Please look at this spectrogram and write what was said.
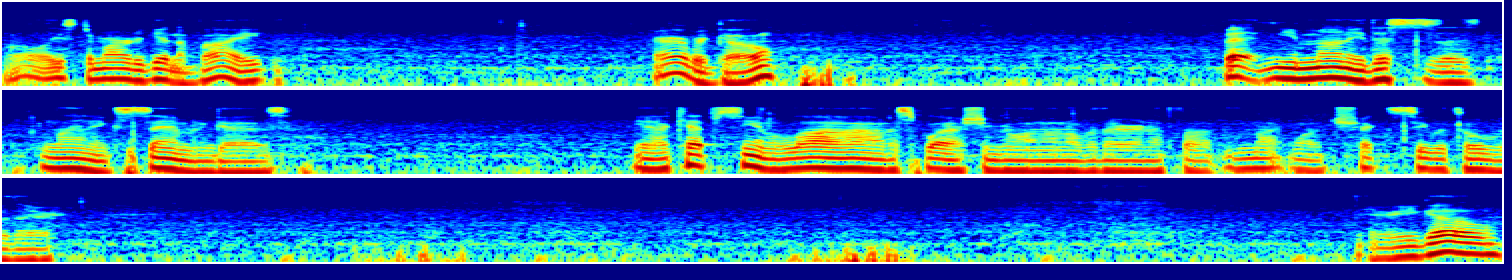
Well, at least I'm already getting a bite. There we go. Betting you money this is a Atlantic salmon, guys. Yeah, I kept seeing a lot of splashing going on over there, and I thought you might want to check to see what's over there. There you go.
